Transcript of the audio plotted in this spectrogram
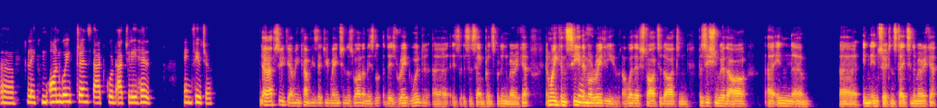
uh, like ongoing trends that could actually help in future. Yeah, absolutely. I mean, companies that you mentioned as well, and there's there's Redwood, uh, is, is the same principle in America, and we can see them already uh, where they've started out and position where they are uh, in um, uh, in in certain states in America.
